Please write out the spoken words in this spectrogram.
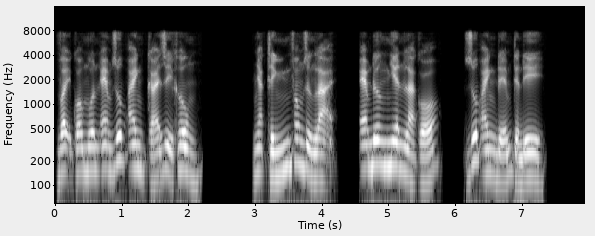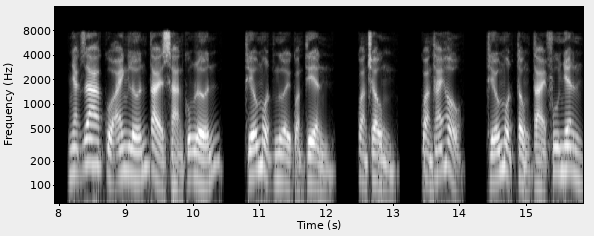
Vậy có muốn em giúp anh cái gì không? Nhạc thính phong dừng lại em đương nhiên là có giúp anh đếm tiền đi nhạc gia của anh lớn tài sản cũng lớn, thiếu một người quản tiền, quản chồng, quản thái hậu, thiếu một tổng tài phu nhân.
